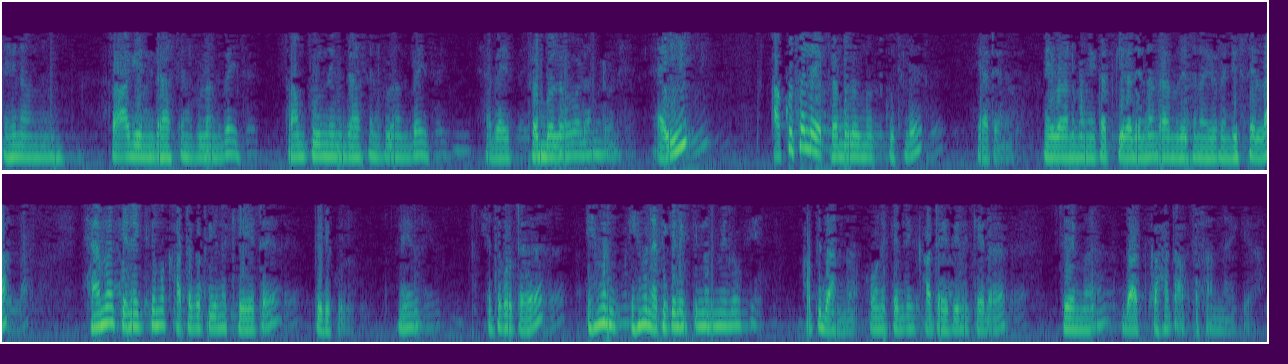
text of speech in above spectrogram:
එහෙනම් රාගයෙන් නිදහස් වෙන්න පුළුවන් බෑද? සම්පූර්ණයෙන් නිදහස් වෙන්න පුළුවන් බෑද? හැබැයි ප්‍රබලව වඩන්න ඕනේ. ඇයි? අකුසලයේ ප්‍රබල වුණොත් කුසලය යට යනවා. මේ බලන්න මම එකක් කියලා දෙන්නම් ධර්ම දේශනාව ඉවරෙන් ඉස්සෙල්ලා. හැම කෙනෙක්ගේම කටක තියෙන කේටය පිළිකුල්. නේද? එතකොට එහෙම එහෙම නැති කෙනෙක් ඉන්නවද මේ ලෝකේ? අපි දන්නවා ඕන කෙනෙක් කටේ තියෙන කෙල සෙම දත් කහට අප්‍රසන්නයි කියලා.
